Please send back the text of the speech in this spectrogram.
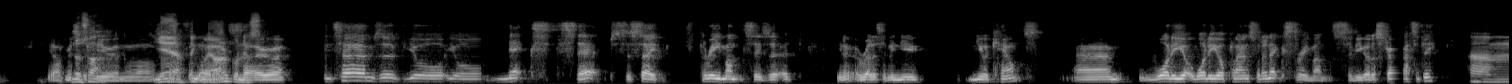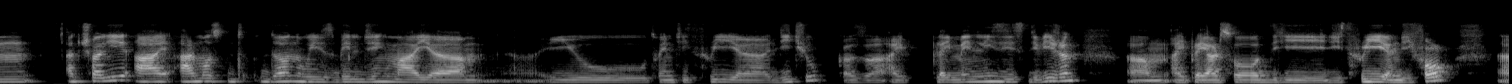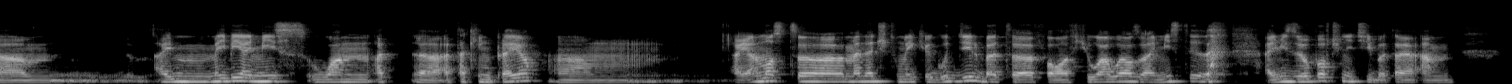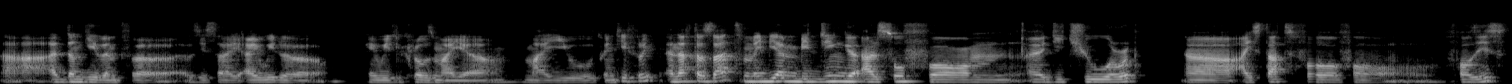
Yeah, I've missed a few in the last. Yeah, I think we are going so, to. Uh, in terms of your your next steps, to say three months is a you know a relatively new new account. Um, what are your what are your plans for the next three months? Have you got a strategy? Um, actually, I almost done with building my um, U23 uh, D2 because uh, I play mainly this division. Um, I play also the D3 and D4. Um, I maybe I miss one at, uh, attacking player. Um, I almost uh, managed to make a good deal, but uh, for a few hours I missed it. I missed the opportunity. But I, am I don't give up this. I, I will I will close my uh, my U23. And after that, maybe I'm building also for um, D2 Europe. Uh, I start for for for this.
